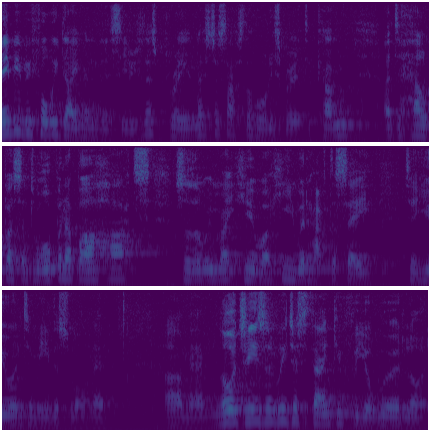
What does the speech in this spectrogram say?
maybe before we dive into the series, let's pray and let's just ask the Holy Spirit to come and to help us and to open up our hearts so that we might hear what He would have to say to you and to me this morning. Amen. Lord Jesus, we just thank you for your word, Lord.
